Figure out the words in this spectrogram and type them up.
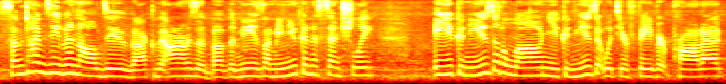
Sometimes even I'll do back of the arms, above the knees. I mean, you can essentially you can use it alone, you can use it with your favorite product,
